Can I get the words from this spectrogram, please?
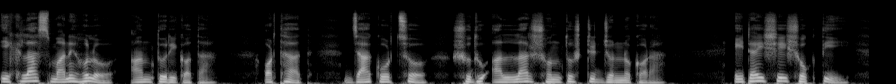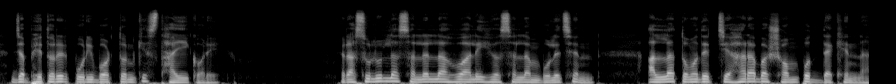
ইখলাস মানে হল আন্তরিকতা। অর্থাৎ যা করছ শুধু আল্লাহর সন্তুষ্টির জন্য করা। এটাই সেই শক্তি যা ভেতরের পরিবর্তনকে স্থায়ী করে। রাসূলুল্লাহ সাল্লাল্লাহু আলহিহাসাল্লাম বলেছেন, আল্লাহ তোমাদের চেহারা বা সম্পদ দেখেন না।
